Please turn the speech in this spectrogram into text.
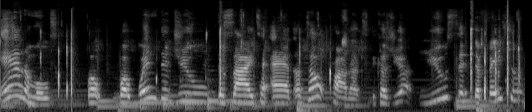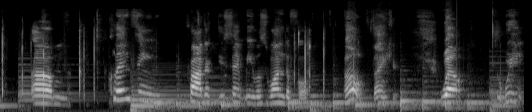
animals, but but when did you decide to add adult products? Because you you said the facial um, cleansing product you sent me was wonderful. Oh, thank you. Well, we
